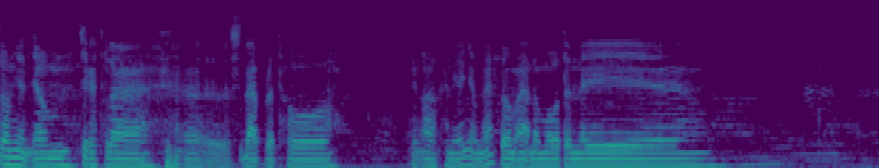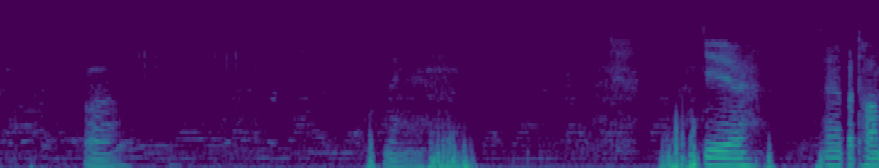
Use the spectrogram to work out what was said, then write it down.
សូមញាតិញោមជ្រះថ្លាស្ដាប់ប្រធរទាំងអស់គ្នាញោមណាសូមអនុមោទនាបាទនេះជាបឋម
